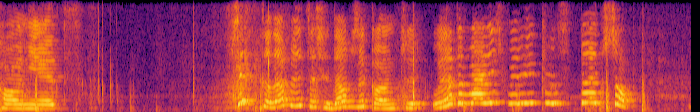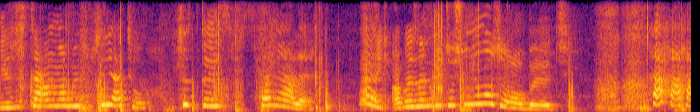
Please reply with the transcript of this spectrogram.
Koniec. Wszystko dobre, co się dobrze kończy. Uratowaliśmy Little Pet Shop i zyskałam nowych przyjaciół. Wszystko jest wspaniale. Ej, a beze mnie to się nie może obyć. Ha, ha, ha,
